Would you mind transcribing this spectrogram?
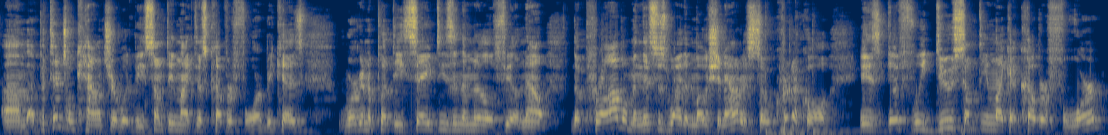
Um, a potential counter would be something like this cover four because we're going to put these safeties in the middle of the field. Now, the problem, and this is why the motion out is so critical, is if we do something like a cover four,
